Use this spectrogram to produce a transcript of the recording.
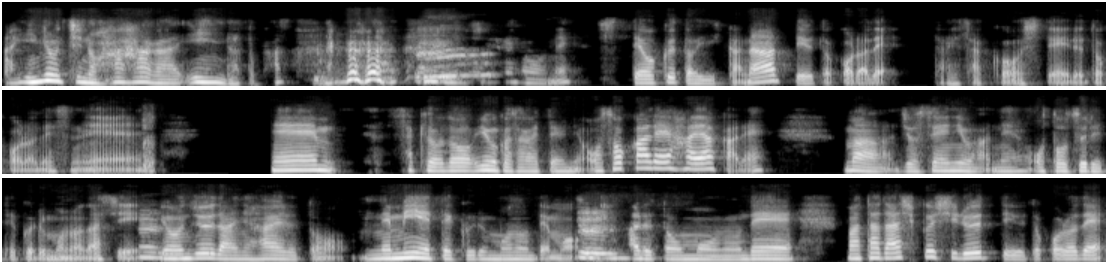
あ命の母がいいんだとか、そういうのをね、知っておくといいかなっていうところで対策をしているところですね。ねえ先ほど、ゆうこさんが言ったように、遅かれ早かれ、まあ、女性にはね、訪れてくるものだし、うん40代に入ると、ね、見えてくるものでもうんあると思うので、まあ、正しく知るっていうところで、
